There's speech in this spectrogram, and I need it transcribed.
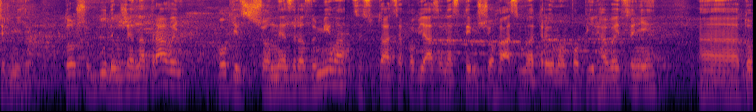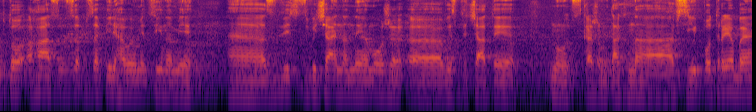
Чернігів. То, що буде вже на травень, поки що не зрозуміло. Ця ситуація пов'язана з тим, що газ ми отримуємо по пільговій ціні. Е, Тобто газу за- пільговими цінами е, звичайно не може е, вистачати, ну скажімо так, на всі потреби.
